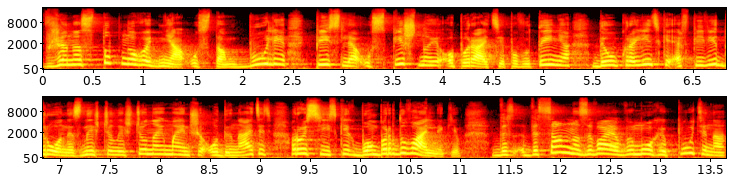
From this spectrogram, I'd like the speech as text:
вже наступного дня у Стамбулі після успішної операції Павутиння, де українські fpv дрони знищили щонайменше 11 російських бомбардувальників. The називає вимоги Путіна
